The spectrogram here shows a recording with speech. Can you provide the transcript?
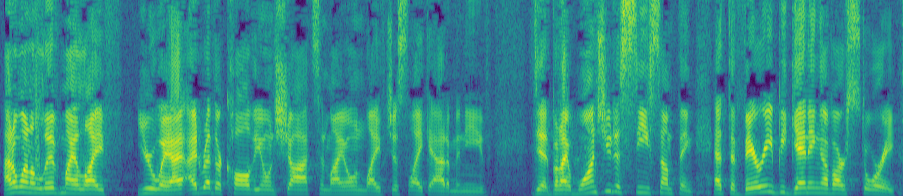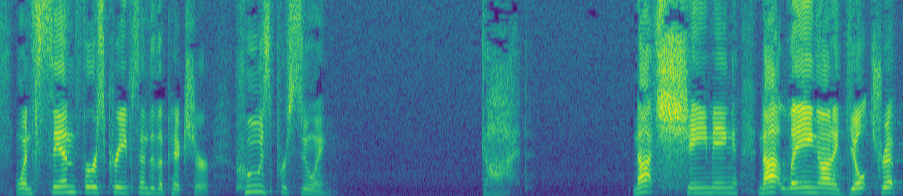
I don't want to live my life your way. I, I'd rather call the own shots in my own life, just like Adam and Eve did. But I want you to see something at the very beginning of our story. When sin first creeps into the picture, who's pursuing? God. Not shaming, not laying on a guilt trip,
